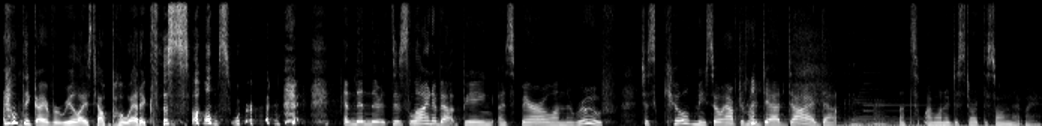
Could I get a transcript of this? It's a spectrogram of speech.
I don't think I ever realized how poetic the Psalms were. and then there's this line about being a sparrow on the roof just killed me. So after my dad died, that that's I wanted to start the song that way.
